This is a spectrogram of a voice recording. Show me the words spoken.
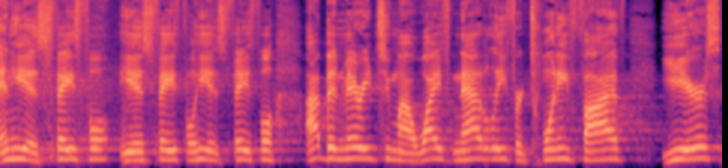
And he is faithful. He is faithful. He is faithful. I've been married to my wife, Natalie, for 25 years,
